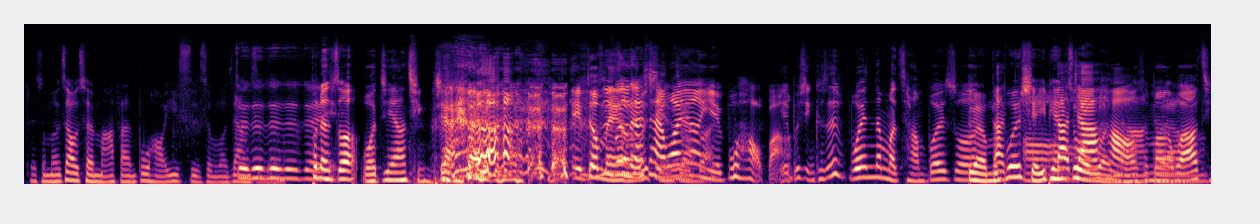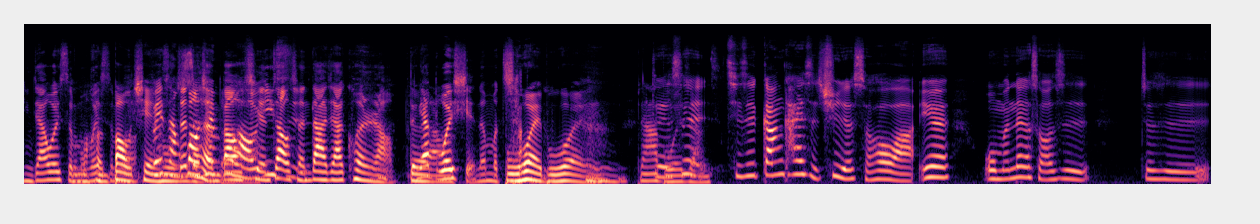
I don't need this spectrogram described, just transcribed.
对，什么造成麻烦，不好意思，什么这样子。对对对对对，不能说我今天要请假，就没有在台湾那样也不好吧？也不行。可是不会那么长，不会说。对，我们不会写一篇作文、啊、大家好，什么我要请假，为什么？很抱歉，非常抱歉，抱歉，造成大家困扰。应该不会写那么长。不会，不会。嗯就是其实刚开始去的时候啊，因为我们那个时候是就是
